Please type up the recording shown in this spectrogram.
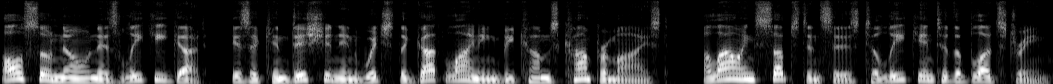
also known as leaky gut, is a condition in which the gut lining becomes compromised, allowing substances to leak into the bloodstream.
